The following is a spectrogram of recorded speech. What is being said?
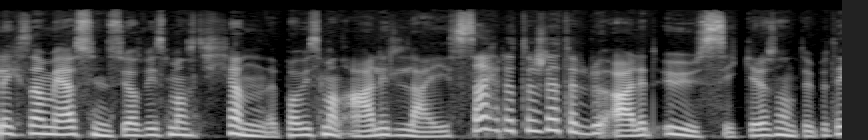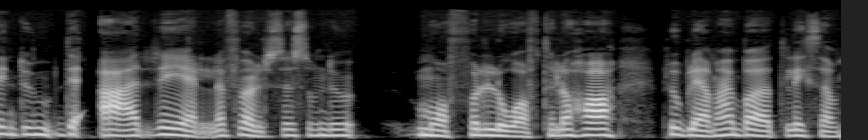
liksom. Jeg syns jo at hvis man kjenner på Hvis man er litt lei seg, rett og slett, eller du er litt usikker og sånne type ting du, Det er reelle følelser som du må få lov til å ha. Problemet er bare at liksom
